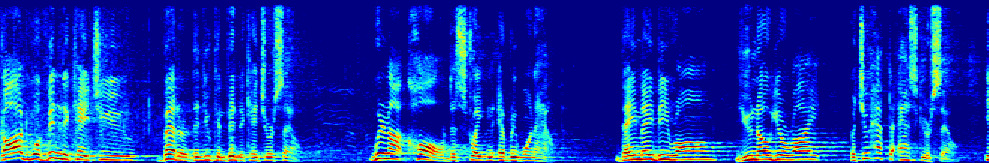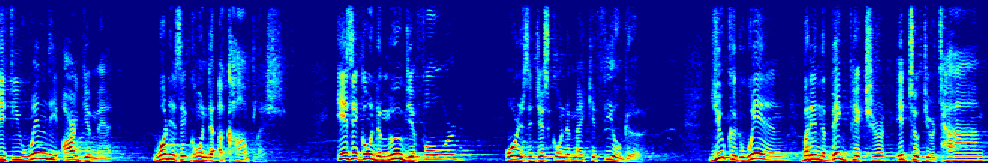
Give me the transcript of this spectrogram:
God will vindicate you better than you can vindicate yourself. We're not called to straighten everyone out. They may be wrong, you know you're right, but you have to ask yourself if you win the argument, what is it going to accomplish? Is it going to move you forward or is it just going to make you feel good? You could win, but in the big picture, it took your time,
